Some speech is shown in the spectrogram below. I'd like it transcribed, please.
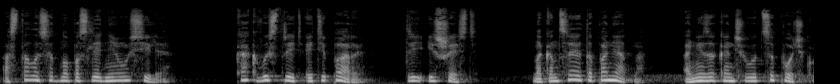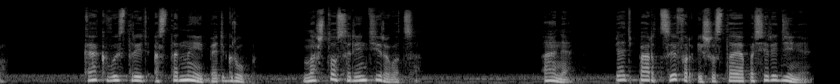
«Осталось одно последнее усилие. Как выстроить эти пары, 3 и 6? На конце это понятно, они заканчивают цепочку. Как выстроить остальные пять групп? На что сориентироваться?» «Аня, пять пар цифр и шестая посередине»,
